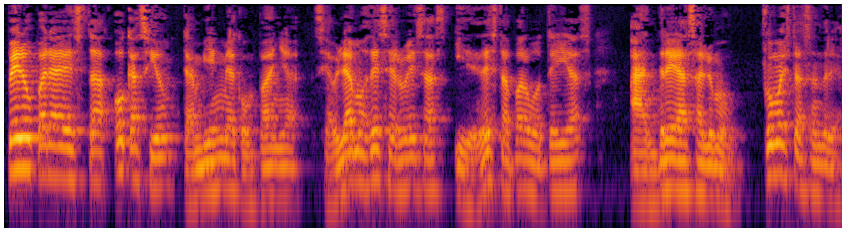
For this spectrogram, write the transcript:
Pero para esta ocasión también me acompaña, si hablamos de cervezas y de destapar botellas, Andrea Salomón. ¿Cómo estás, Andrea?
